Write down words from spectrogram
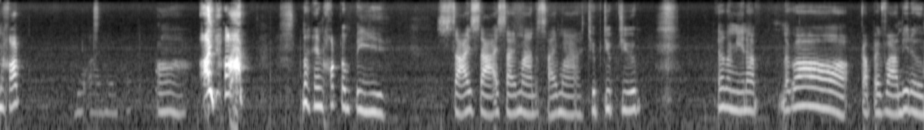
นค็อกโบอาแฮนด์ค็อกอ่าไอ้ยฮัดนั่นแฮนค็อกโจมตีซ้ายซ้ายซ้ายมาซ้ายมาจึ๊บจึ๊บจึ๊บแล้วตรงนี้นะครับ แล้วก็กลับไปฟาร์มที่เดิม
